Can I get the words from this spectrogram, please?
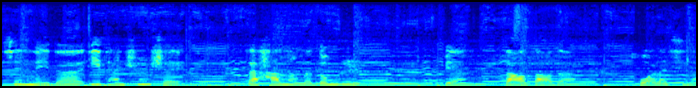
心里的一潭春水，在寒冷的冬日。便早早的活了起来。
